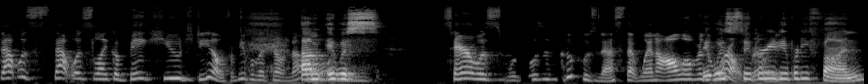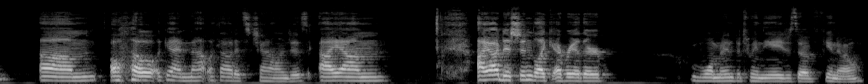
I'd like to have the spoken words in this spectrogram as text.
that was that was like a big, huge deal for people that don't know. Um, it I was. Mean, Sarah was was in Cuckoo's Nest that went all over the world. It was super really. duper fun. Um, although again, not without its challenges. I um, I auditioned like every other woman between the ages of, you know,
